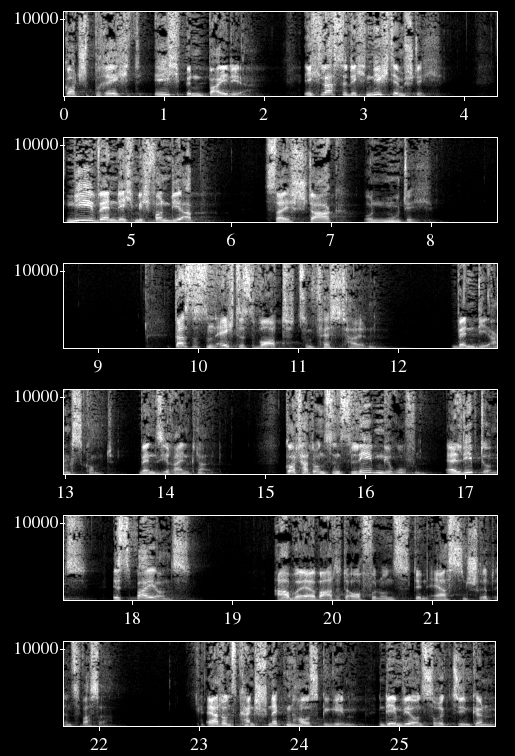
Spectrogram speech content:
Gott spricht, ich bin bei dir. Ich lasse dich nicht im Stich. Nie wende ich mich von dir ab. Sei stark und mutig. Das ist ein echtes Wort zum Festhalten, wenn die Angst kommt, wenn sie reinknallt. Gott hat uns ins Leben gerufen. Er liebt uns, ist bei uns. Aber er erwartet auch von uns den ersten Schritt ins Wasser. Er hat uns kein Schneckenhaus gegeben, in dem wir uns zurückziehen können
